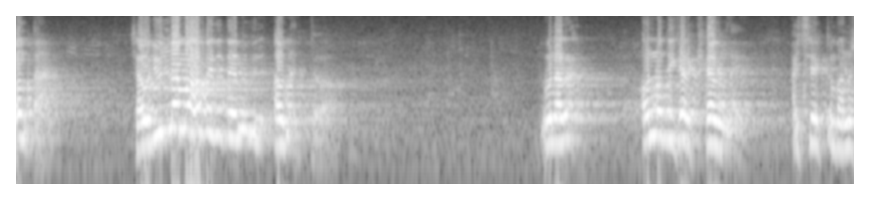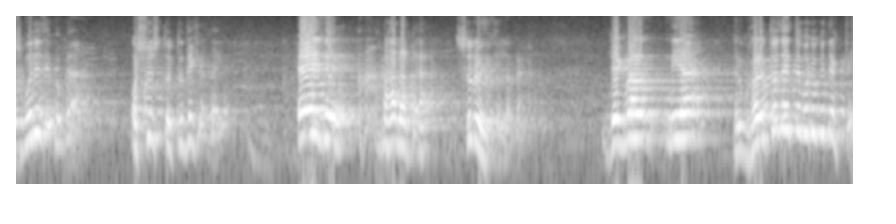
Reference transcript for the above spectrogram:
সন্তান। সাউলিউল্লাহ মহাবেদীদের আওলাদ ওনার অন্যদিকে আর খেয়াল নাই। আচ্ছা একটা মানুষ মরে দিব গা। অসুস্থ, একটু দেখে যাই। এই যে বাহানাটা শুরু হয়ে গেল গা। দেখবার নিয়ে ঘরে তো যাইতে বরুকি দেখতে?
